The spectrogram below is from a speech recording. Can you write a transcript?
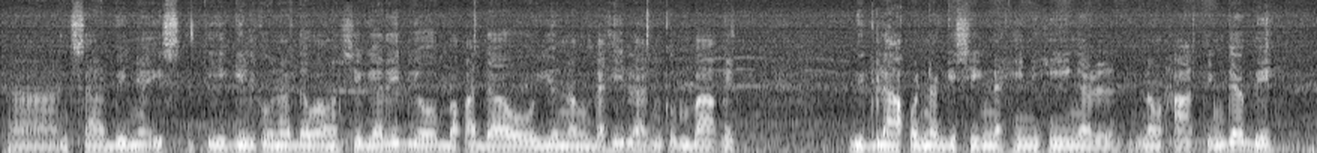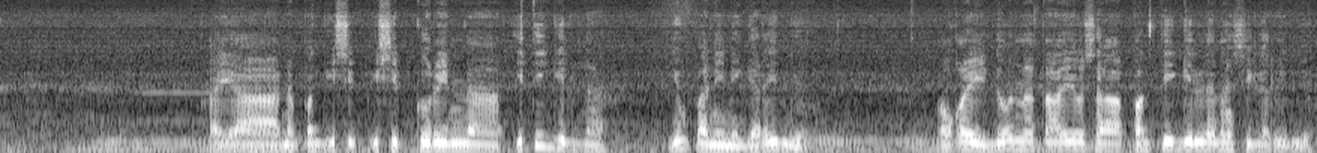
ang sabi niya is itigil ko na daw ang sigarilyo. Baka daw yun ang dahilan kung bakit bigla ako nagising na hinihingal ng hating gabi. Kaya napag-isip-isip ko rin na itigil na yung paninigarilyo Okay, doon na tayo sa pagtigil na ng sigarilyo.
